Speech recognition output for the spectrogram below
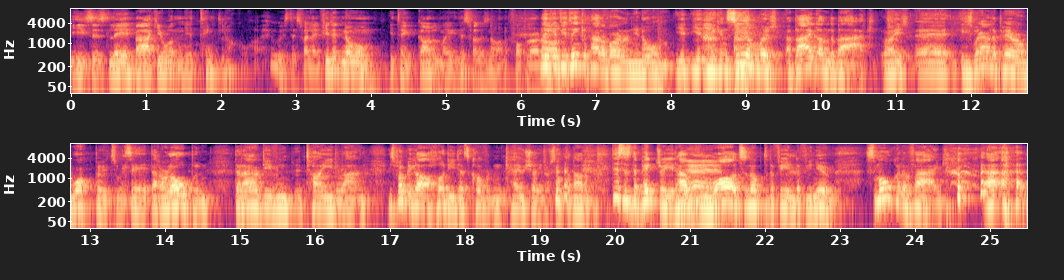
he's as laid back. You wouldn't you'd think, look, who is this fella? If you didn't know him, you'd think, God Almighty, this fella's not a footballer at Like all. if you think of Pat O'Byrne and you know him, you, you, you can see him with a bag on the back, right? Uh, he's wearing a pair of work boots, we'll say, that are open, that aren't even tied or anything. He's probably got a hoodie that's covered in cow shite or something on him. This is the picture you'd have Yeah, of him yeah. waltzing up to the field if you knew him. Smoking a fag uh,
